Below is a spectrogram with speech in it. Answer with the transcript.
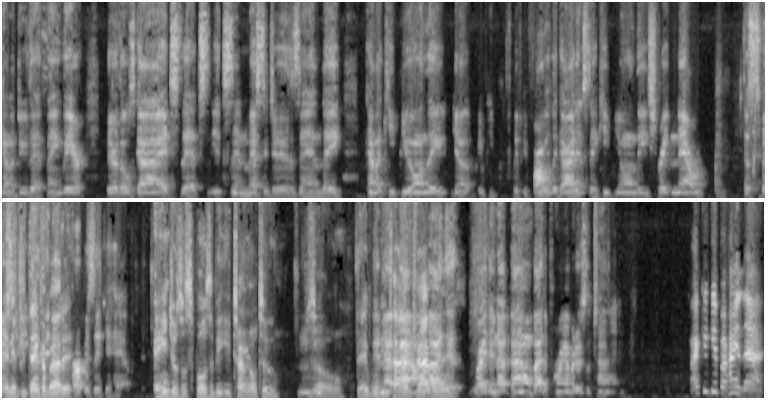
kind of do that thing. They're they're those guides that it send messages and they kind of keep you on the you know if you if you follow the guidance they keep you on the straight and narrow. Especially if you think they know about the it- purpose that you have. Angels are supposed to be eternal too, Mhm. so they They're will be time traveling. the right. They're not bound by the parameters of time. I could get behind that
